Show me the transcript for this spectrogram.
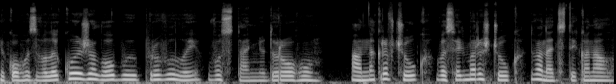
якого з великою жалобою провели в останню дорогу. Анна Кравчук, Василь Марищук, 12 канал.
